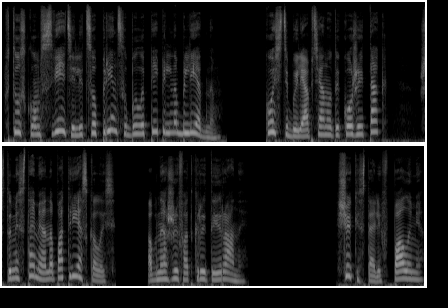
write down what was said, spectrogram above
В тусклом свете лицо принца было пепельно-бледным. Кости были обтянуты кожей так, что местами она потрескалась, обнажив открытые раны. Щеки стали впалыми,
